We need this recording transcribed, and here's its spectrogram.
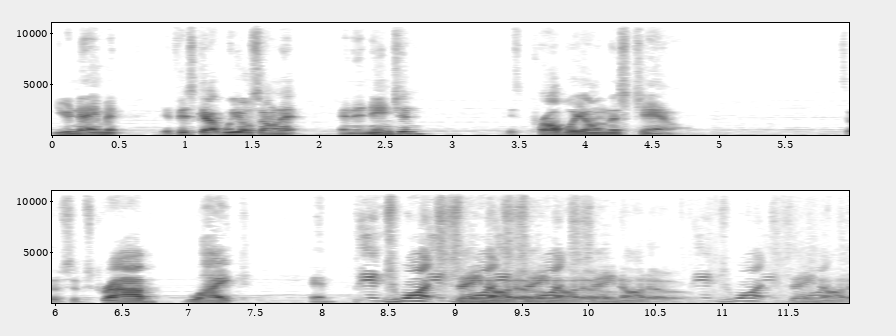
you name it. If it's got wheels on it and an engine, it's probably on this channel. So subscribe, like, and binge watch SaneAuto. St. Auto. SaneAuto. Binge watch SaneAuto.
